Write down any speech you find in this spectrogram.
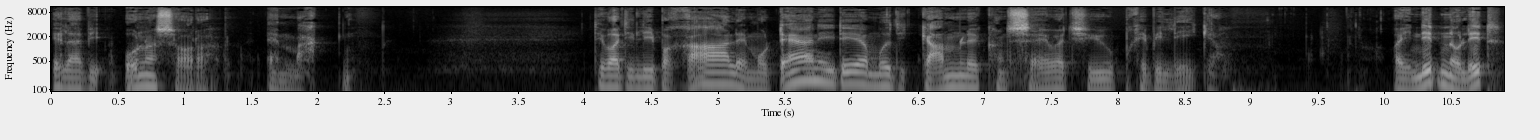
eller er vi undersåtter af magten? Det var de liberale, moderne idéer mod de gamle, konservative privilegier. Og i 1901,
